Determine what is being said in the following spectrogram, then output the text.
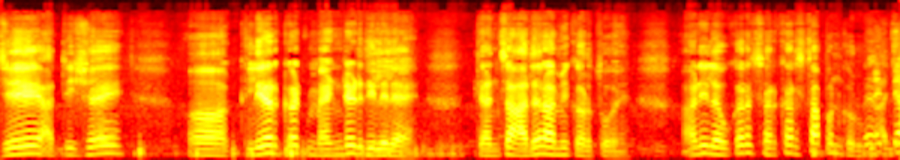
जे अतिशय क्लिअर कट मॅन्डेट दिलेले आहे. त्यांचा आदर आम्ही करतोय. आणि लवकरच सरकार स्थापन करू. त्यांची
